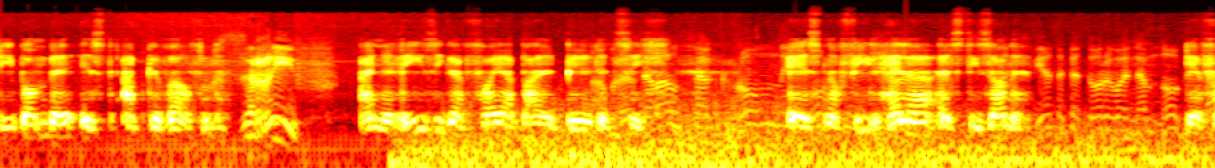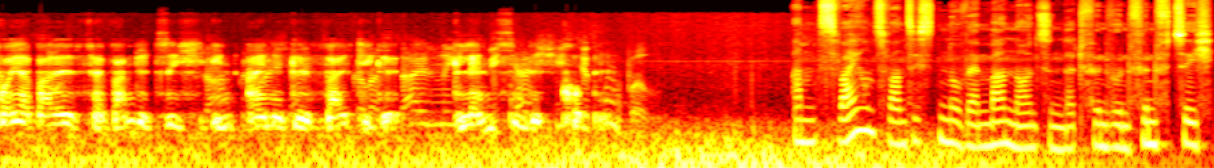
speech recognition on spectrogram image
Die Bombe ist abgeworfen. Ein riesiger Feuerball bildet sich. Er ist noch viel heller als die Sonne. Der Feuerball verwandelt sich in eine gewaltige, glänzende Kuppel. Am 22. November 1955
